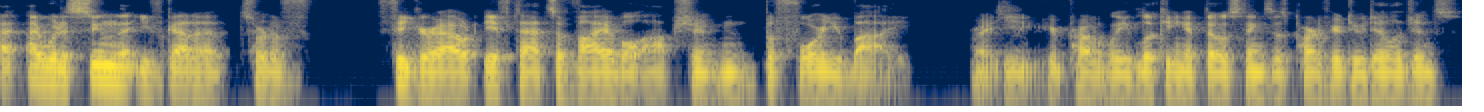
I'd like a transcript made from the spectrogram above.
I, I would assume that you've got to sort of figure out if that's a viable option before you buy, right? You, you're probably looking at those things as part of your due diligence.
